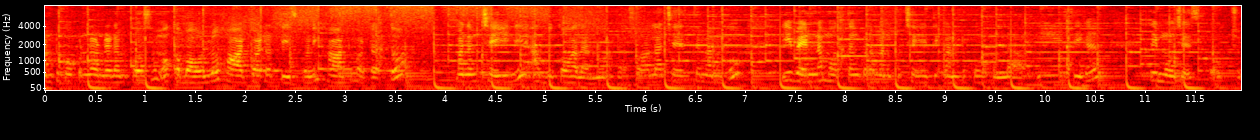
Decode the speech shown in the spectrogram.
అంటుకోకుండా ఉండడం కోసం ఒక బౌల్లో హాట్ వాటర్ తీసుకొని హాట్ వాటర్తో మనం చెయ్యిని అద్దుకోవాలన్నమాట. సో అలా చేస్తే మనకు ఈ వెన్న మొత్తం కూడా మనకు చేతికి అంటుకోకుండా ఈజీగా రిమూవ్ చేసుకోవచ్చు.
